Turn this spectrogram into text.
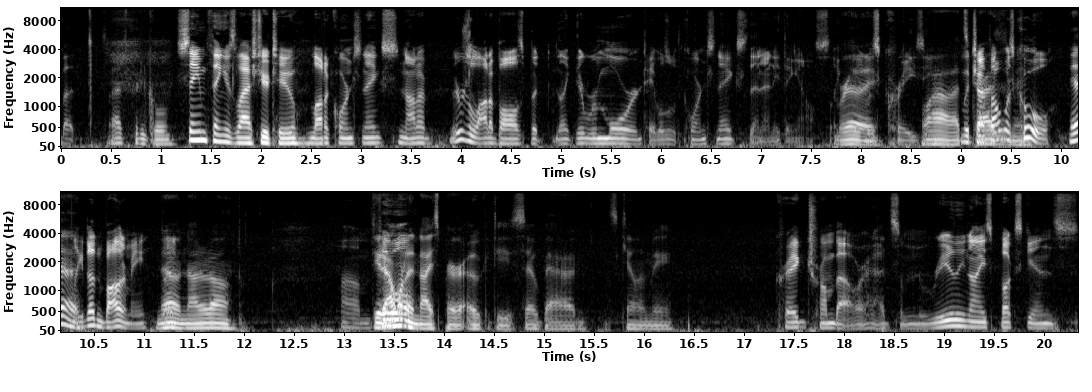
but So that's pretty cool. same thing as last year too. A lot of corn snakes. Not a there was a lot of balls, but like there were more tables with corn snakes than anything else. Like, Really? It was crazy. Wow, which I thought was me. cool. Yeah. Like it doesn't bother me. no, not at all. um, Dude, I want a nice pair of Okeetees so bad. It's killing me. Craig Trumbauer had some really nice buckskins.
